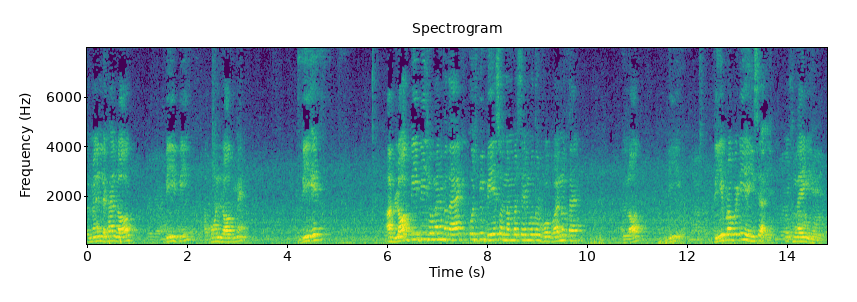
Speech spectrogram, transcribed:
तो मैंने लिखा है log b b upon log में बी ए अब लॉग बी बी जो मैंने बताया कि कुछ भी बेस और नंबर सेम हो तो वो वन होता है। लॉग बी तो ये प्रॉपर्टी यहीं से आई कुछ नई नहीं है।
